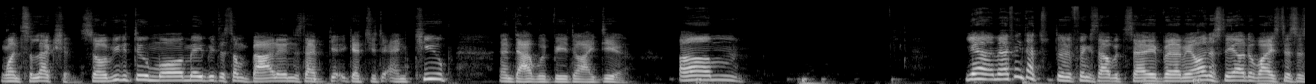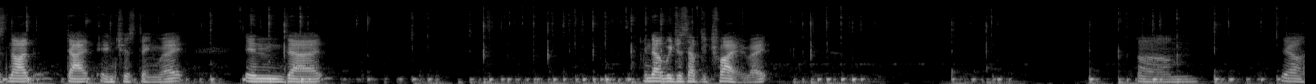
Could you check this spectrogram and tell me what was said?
one selection. So if you could do more, maybe there's some balance that get, gets you to n cube, and that would be the idea. Um, yeah, I mean, I think that's the things I would say. But I mean, honestly, otherwise, this is not that interesting, right? In that, in that we just have to try it, right? Um, yeah.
